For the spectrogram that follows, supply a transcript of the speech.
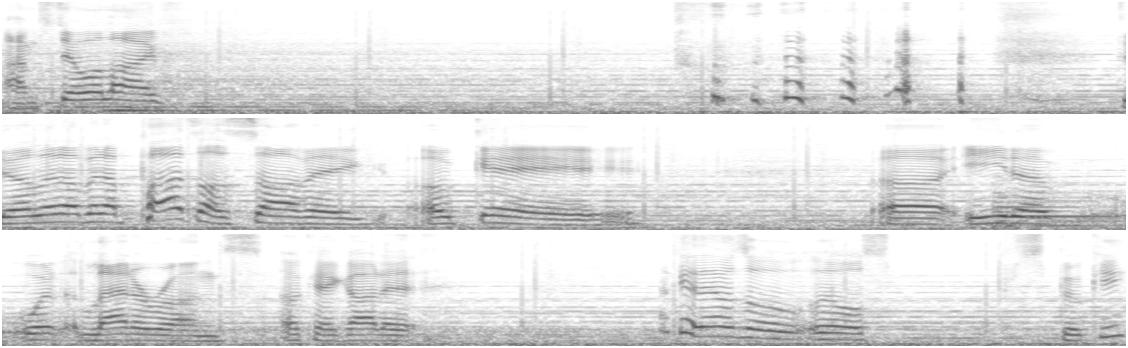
I'm still alive. Do a little bit of puzzle solving. Okay. Uh, eat a what ladder rungs. Okay, got it. Okay, that was a little sp spooky.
